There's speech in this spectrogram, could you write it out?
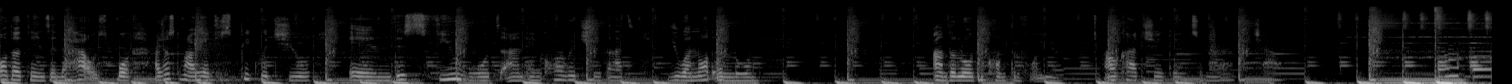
other things in the house. But I just came out here to speak with you in these few words and encourage you that you are not alone and the Lord will come through for you. I'll catch you again tomorrow. Ciao.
